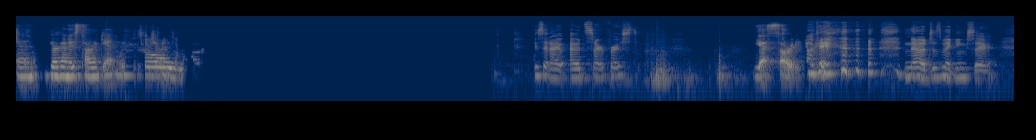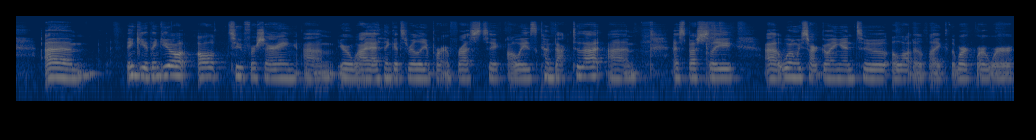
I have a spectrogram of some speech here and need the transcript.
And you're going to start again with Karen. You said I, I would start first? Yes, sorry. Okay. no, just making sure. Um, Thank you. Thank you all, all too for sharing um, your why. I think it's really important for us to always come back to that, um, especially uh, when we start going into a lot of like the work where we're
